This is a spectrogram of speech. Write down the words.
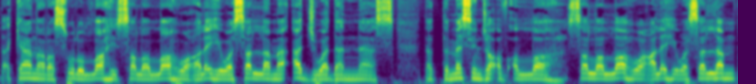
that كان رسول الله صلى الله عليه وسلم أجود الناس that the messenger of Allah sallallahu alaihi wasallam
